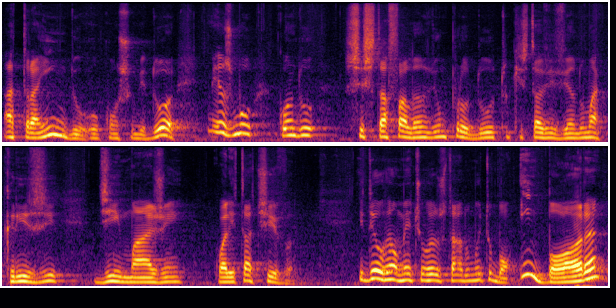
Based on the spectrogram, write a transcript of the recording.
atraindo o consumidor, mesmo quando se está falando de um produto que está vivendo uma crise de imagem qualitativa. E deu realmente um resultado muito bom, embora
